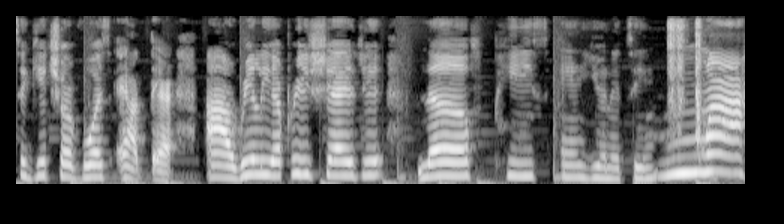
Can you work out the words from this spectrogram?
to get your voice out there. I really appreciate it. Love, peace, and unity. Mwah!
